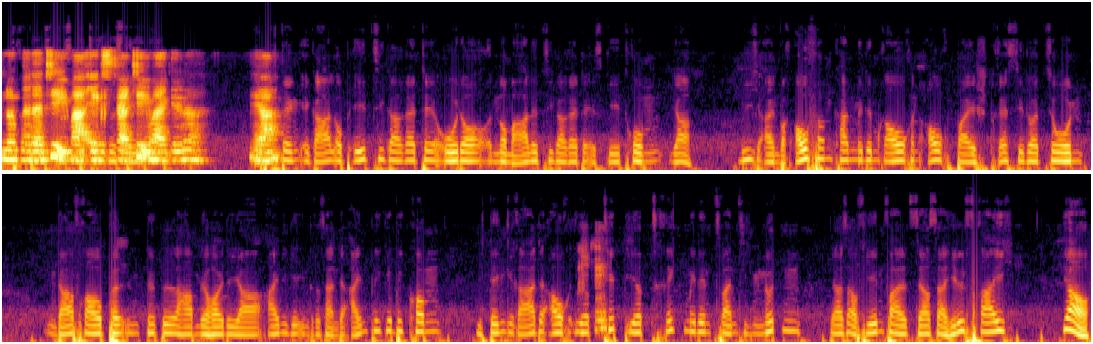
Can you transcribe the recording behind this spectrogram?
nochmal ein Thema, extra Thema, genau. Ja. Ich denke, egal ob E-Zigarette oder normale Zigarette, es geht darum, ja, wie ich einfach aufhören kann mit dem Rauchen, auch bei Stresssituationen da, Frau Pöltenknüppel, haben wir heute ja einige interessante Einblicke bekommen. Ich denke gerade auch Ihr Tipp, Ihr Trick mit den 20 Minuten, der ist auf jeden Fall sehr, sehr hilfreich. Ja,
